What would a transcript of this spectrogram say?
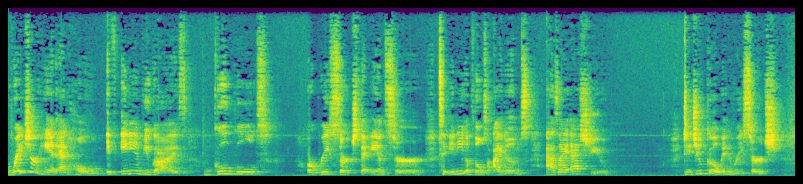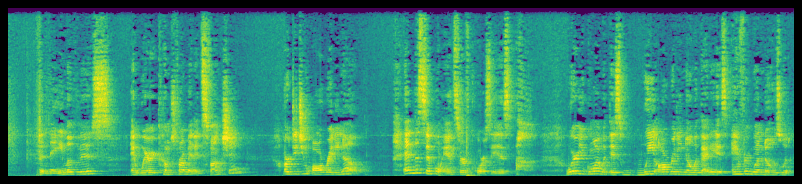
Raise your hand at home if any of you guys Googled or researched the answer to any of those items as I asked you. Did you go and research the name of this and where it comes from and its function? Or did you already know? And the simple answer, of course, is where are you going with this? We already know what that is. Everyone knows what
